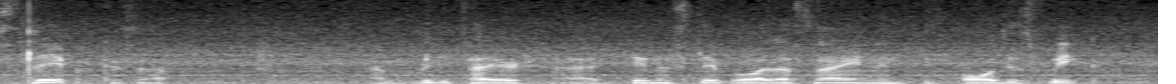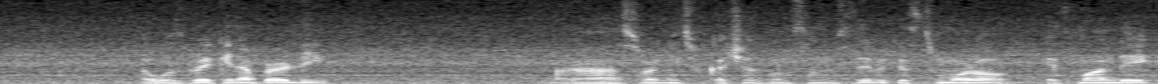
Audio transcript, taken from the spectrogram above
sleep because uh, I'm really tired. I didn't sleep all last night and all this week I was waking up early uh, so I need to catch up on some sleep because tomorrow is Monday.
